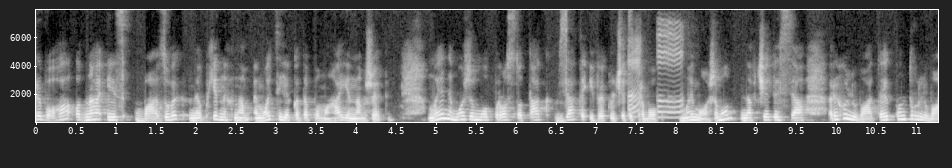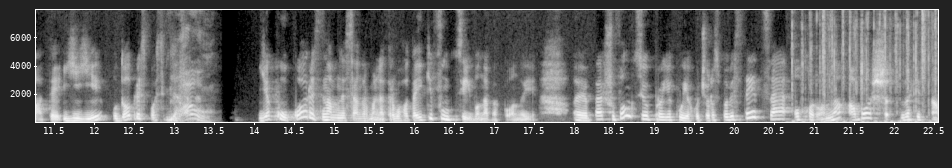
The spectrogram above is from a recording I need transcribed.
Тривога одна із базових необхідних нам емоцій, яка допомагає нам жити. Ми не можемо просто так взяти і виключити тривогу. Ми можемо навчитися регулювати, контролювати її у добрий спосіб для себе. Яку користь нам несе нормальна тривога та які функції вона виконує? Е, Першу функцію, про яку я хочу розповісти, це охоронна або ж захисна.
